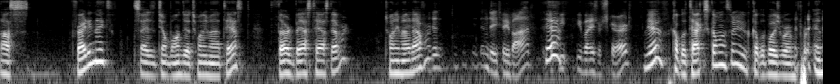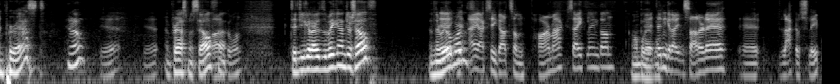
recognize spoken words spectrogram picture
last Friday night decided to jump on to a twenty minute test. Third best test ever. Twenty minute You effort. didn't, you didn't do too bad. Yeah. A few, few boys were scared. Yeah, a couple of texts coming through. A couple of boys were imp- impressed. You know, Yeah, yeah. impressed myself. Uh. Did you get out of the weekend yourself? In the Yeah, real yeah, world? I actually got some tarmac cycling done. Uh, Unbelievable. didn't get out on Saturday. Uh, lack of sleep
